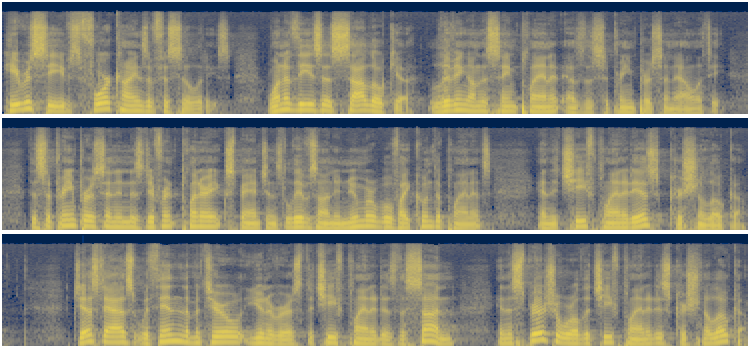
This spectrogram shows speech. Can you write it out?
he receives four kinds of facilities. One of these is Salokya, living on the same planet as the Supreme Personality. The Supreme Person, in his different plenary expansions, lives on innumerable Vaikuntha planets, and the chief planet is Krishnaloka. Just as within the material universe, the chief planet is the sun, in the spiritual world, the chief planet is Krishnaloka.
